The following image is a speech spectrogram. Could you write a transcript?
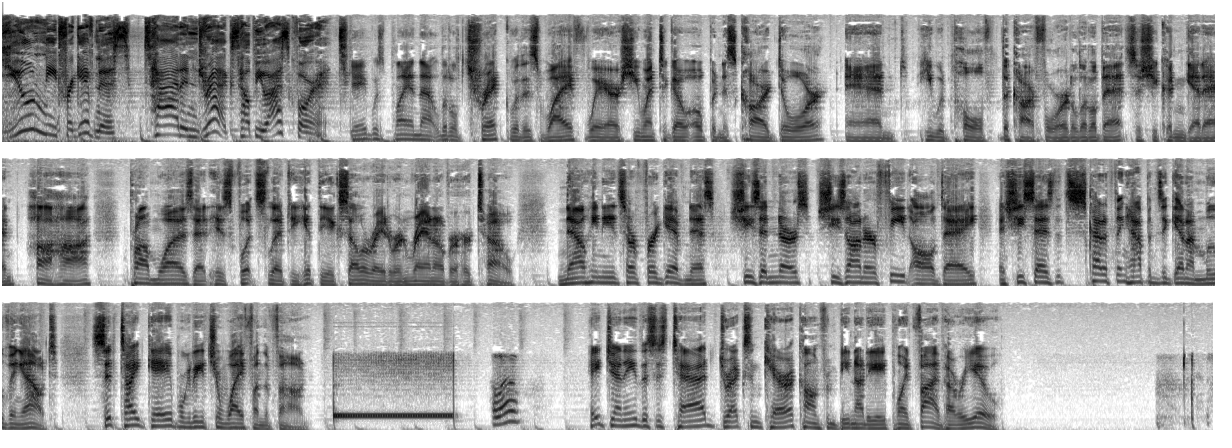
You need forgiveness. Tad and Drex help you ask for it. Gabe was playing that little trick with his wife where she went to go open his car door and he would pull the car forward a little bit so she couldn't get in. Ha ha. Problem was that his foot slipped. He hit the accelerator and ran over her toe. Now he needs her forgiveness. She's a nurse. She's on her feet all day. And she says, this kind of thing happens again. I'm moving out. Sit tight, Gabe. We're going to get your wife on the phone. Hello? Hey, Jenny, this is Tad, Drex, and Kara calling from B98.5. How are you?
